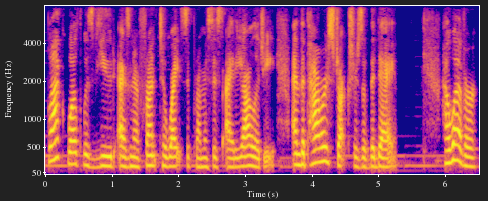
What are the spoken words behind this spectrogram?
Black wealth was viewed as an affront to white supremacist ideology and the power structures of the day. However,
